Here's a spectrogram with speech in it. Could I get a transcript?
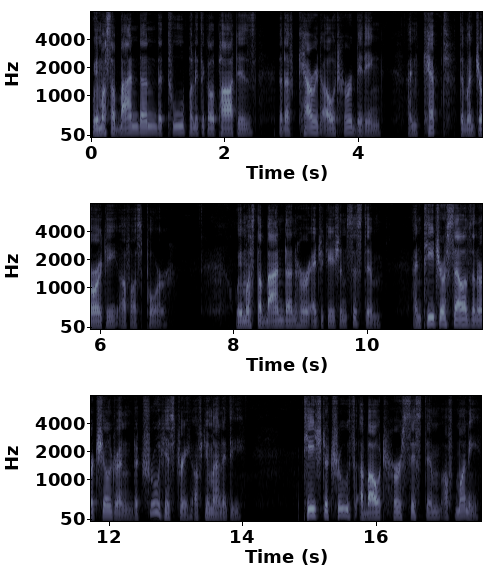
We must abandon the two political parties that have carried out her bidding and kept the majority of us poor. We must abandon her education system and teach ourselves and our children the true history of humanity. Teach the truth about her system of money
